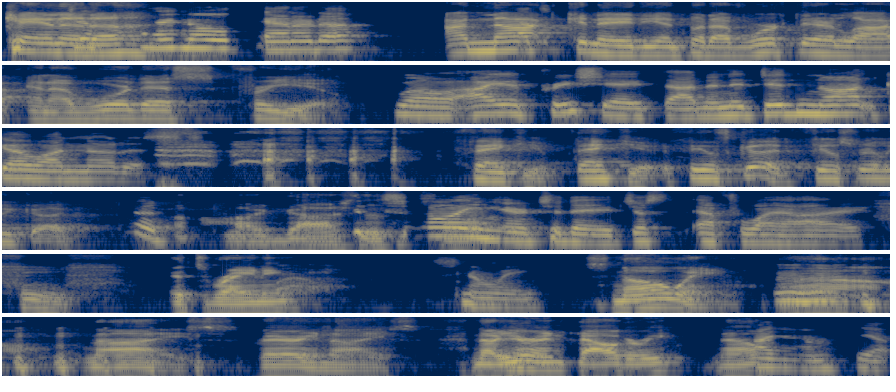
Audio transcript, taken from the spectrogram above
Canada. Just plain old Canada. I'm not Canadian, but I've worked there a lot, and I wore this for you. Well, I appreciate that, and it did not go unnoticed. Thank you, thank you. It feels good. It feels really good. Good. Oh my gosh, It's is snowing so- here today. Just FYI, Ooh, It's raining, wow. snowing. snowing. Mhm. Oh, nice, very nice. Now you're in Calgary now. I am. Yeah.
